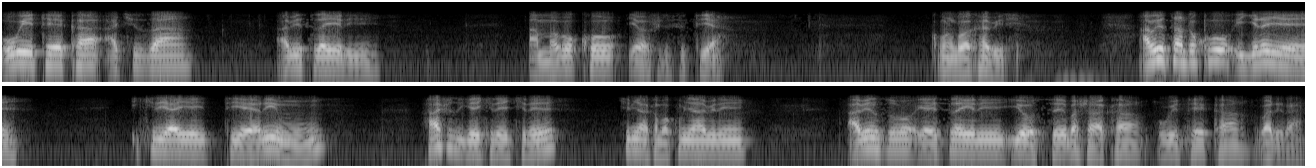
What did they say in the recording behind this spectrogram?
uwiteka akiza abisirayeli amaboko y'abafilisitiya. Ku murongo wa kabiri. Aho isanduku igereye ikiriyatiyarimu hashize igihe kirekire cy'imyaka makumyabiri ab'inzu ya isirayeli yose bashaka uwiteka barira.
